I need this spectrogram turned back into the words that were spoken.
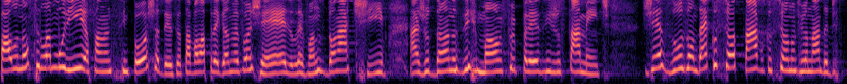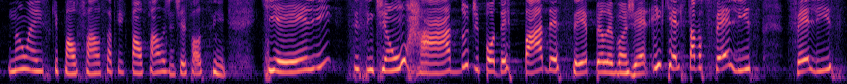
Paulo não se lamuria, falando assim: Poxa Deus, eu estava lá pregando o evangelho, levando os donativos, ajudando os irmãos e fui preso injustamente. Jesus, onde é que o senhor estava, que o senhor não viu nada disso? Não é isso que Paulo fala. Sabe o que Paulo fala, gente? Ele fala assim: que ele se sentia honrado de poder padecer pelo evangelho e que ele estava feliz, feliz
